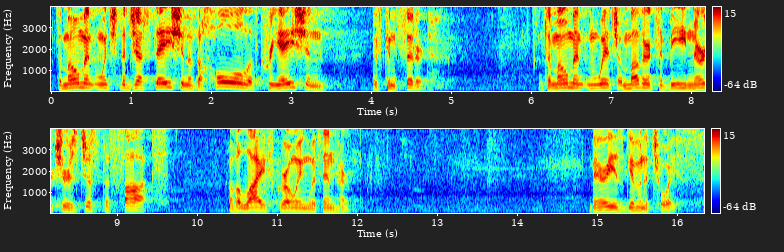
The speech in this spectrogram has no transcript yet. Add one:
It's a moment in which the gestation of the whole of creation is considered. It's a moment in which a mother to be nurtures just the thought of a life growing within her. Mary is given a choice.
